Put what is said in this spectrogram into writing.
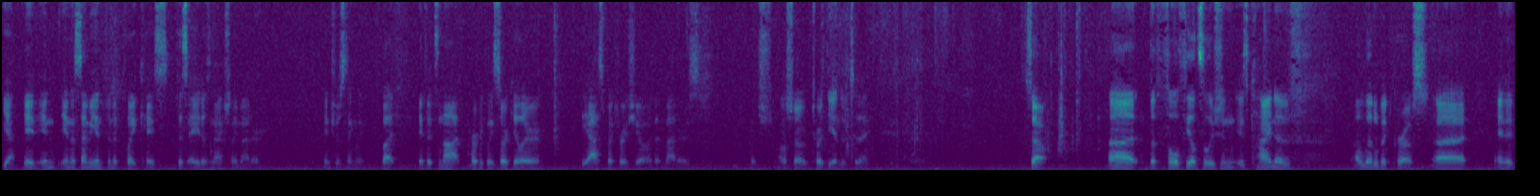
yeah, in, in, in a semi-infinite plate case, this A doesn't actually matter, interestingly. But if it's not perfectly circular, the aspect ratio of it matters, which I'll show toward the end of today. So, uh, the full field solution is kind of a little bit gross, uh, and it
